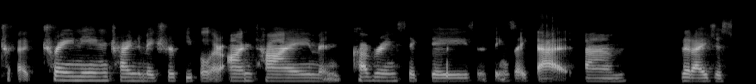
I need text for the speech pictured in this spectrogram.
tr- uh, training, trying to make sure people are on time and covering sick days and things like that, um, that I just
